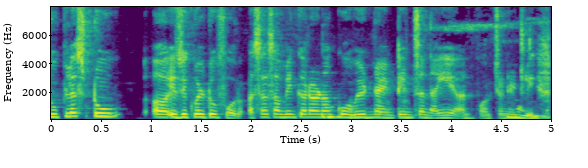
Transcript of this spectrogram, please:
two plus two is equal to four असं समीकरण. कोविड नाईन्टीनचं नाहीये अनफॉर्च्युनेटली नाही.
